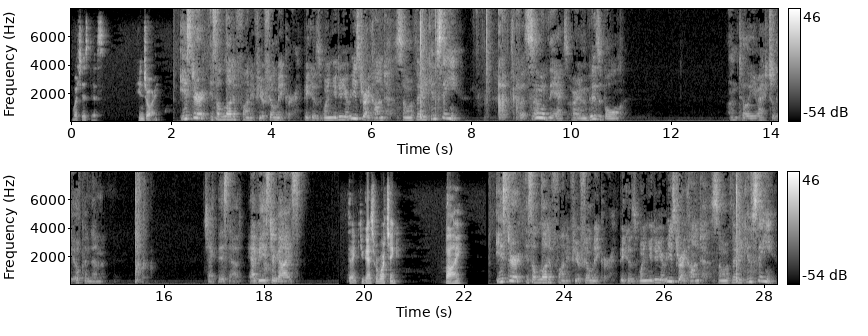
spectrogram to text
which is this. Enjoy. Easter is a lot of fun if you're a filmmaker because when you do your Easter egg hunt some of them you can see. But some of the eggs are invisible until you actually open them. Check this out. Happy Easter, guys. Thank you guys for watching. Bye. Easter is a lot of fun if you're a filmmaker because when you do your Easter egg hunt, some of them you can see.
